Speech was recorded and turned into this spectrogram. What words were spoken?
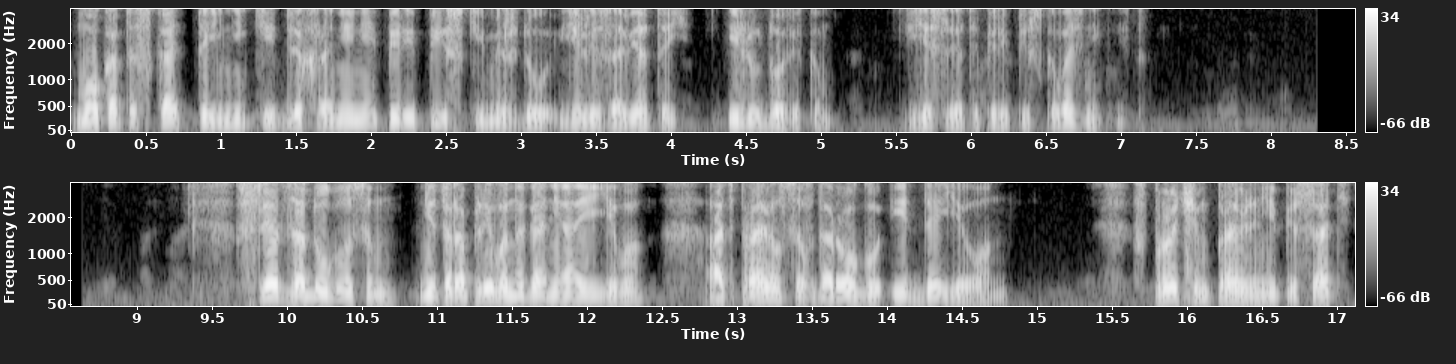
мог отыскать тайники для хранения переписки между Елизаветой и Людовиком, если эта переписка возникнет. Вслед за Дугласом, неторопливо нагоняя его, отправился в дорогу и Деион. Впрочем, правильнее писать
